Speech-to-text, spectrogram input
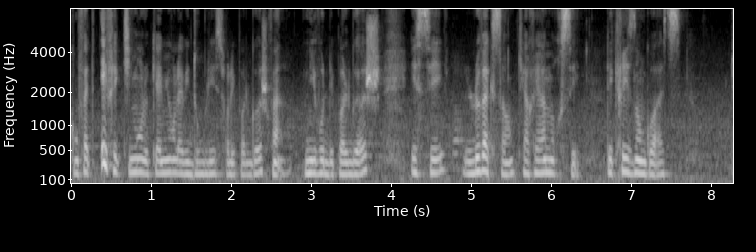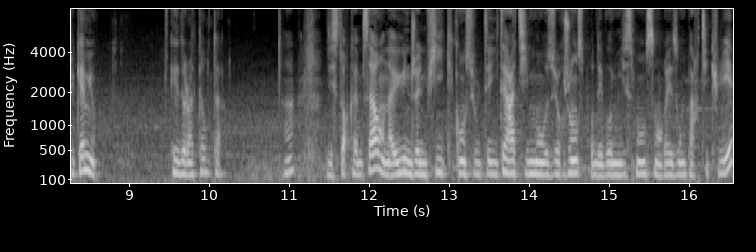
qu'en fait, effectivement, le camion l'avait doublé sur l'épaule gauche, enfin, au niveau de l'épaule gauche. Et c'est le vaccin qui a réamorcé les crises d'angoisse du camion et de l'attentat. Hein. Des histoires comme ça, on a eu une jeune fille qui consultait itérativement aux urgences pour des vomissements sans raison particulière.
